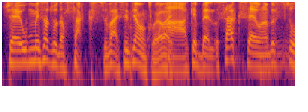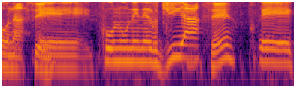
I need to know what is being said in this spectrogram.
C'è un messaggio da Sax, vai, sentiamo ancora, vai. Ah, che bello. Sax è una persona Sì. eh, con un'energia Sì? eh,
